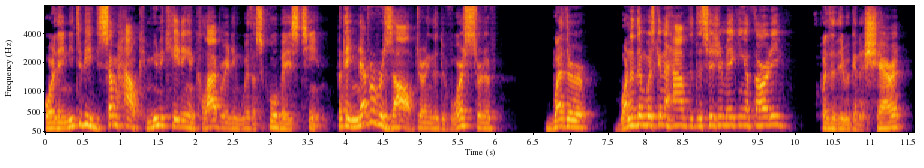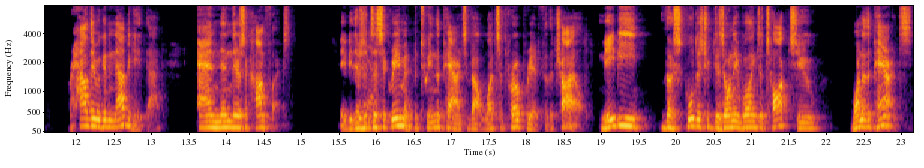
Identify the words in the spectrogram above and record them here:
or they need to be somehow communicating and collaborating with a school based team. But they never resolved during the divorce sort of whether one of them was going to have the decision making authority, whether they were going to share it, or how they were going to navigate that. And then there's a conflict. Maybe there's yeah. a disagreement between the parents about what's appropriate for the child. Maybe the school district is only willing to talk to one of the parents.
